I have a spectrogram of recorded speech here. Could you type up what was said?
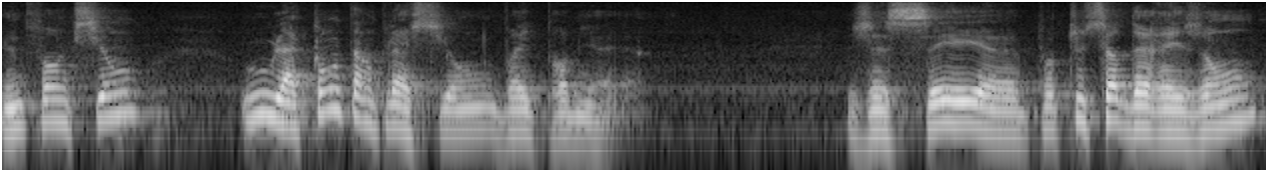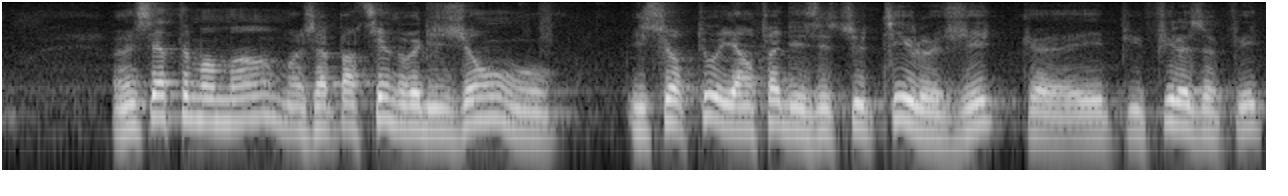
une fonction où la contemplation va être première. Je sais, euh, pour toutes sortes de raisons, À un certain moment, moi j'appartiens à une religion, et surtout ayant fait des études théologiques euh, et puis philosophiques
